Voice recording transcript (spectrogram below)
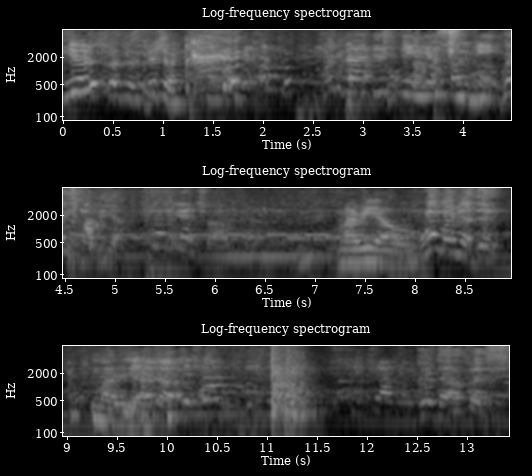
Yeah, look concentration. now this thing used to be. Where's Maria? Maria. oh. Where Maria there? Maria. Go down first.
